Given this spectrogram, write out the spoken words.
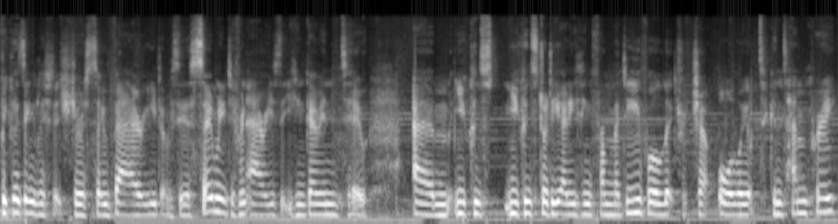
because English literature is so varied, obviously there's so many different areas that you can go into. Um, you can you can study anything from medieval literature all the way up to contemporary.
